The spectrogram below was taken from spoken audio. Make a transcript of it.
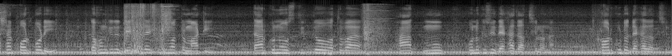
আসার পরপরই তখন কিন্তু দেখা যায় শুধুমাত্র মাটি। তার কোনো অস্তিত্ব অথবা হাত মুখ কোনো কিছুই দেখা যাচ্ছিল না। খড়কুটো দেখা যাচ্ছিল।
